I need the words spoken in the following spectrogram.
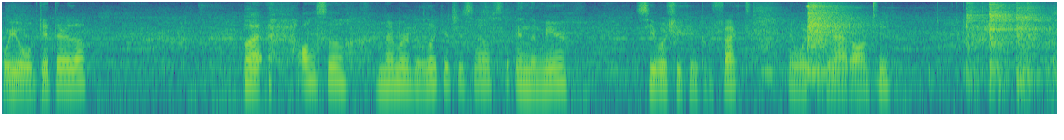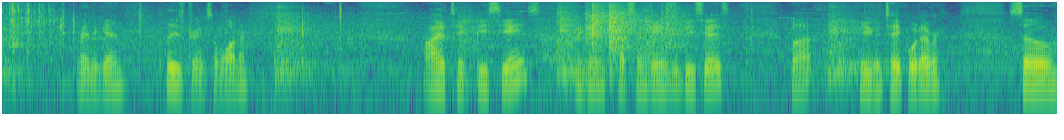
We will get there though. But also remember to look at yourselves in the mirror, see what you can perfect and what you can add on to. And again, please drink some water. I take BCAAs, again, custom gains of BCAAs, but you can take whatever. So,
